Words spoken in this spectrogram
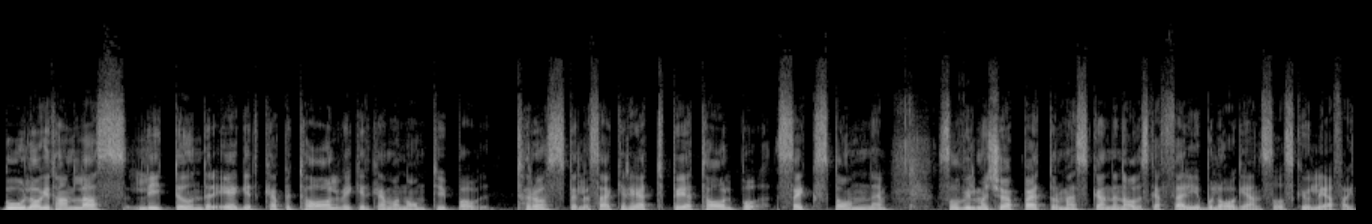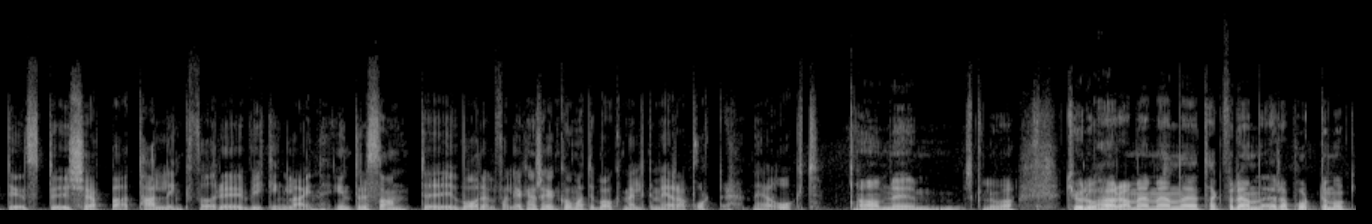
Bolaget handlas lite under eget kapital, vilket kan vara någon typ av tröst eller säkerhet. P-tal på 16. Så vill man köpa ett av de här skandinaviska färjebolagen så skulle jag faktiskt eh, köpa Tallink för eh, Viking Line. Intressant eh, var det i alla fall. Jag kanske kan komma tillbaka med lite mer rapporter när jag åkt. Ja, det skulle vara kul att höra. Men, men tack för den rapporten. Och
